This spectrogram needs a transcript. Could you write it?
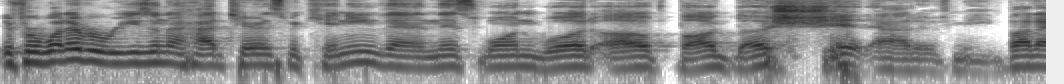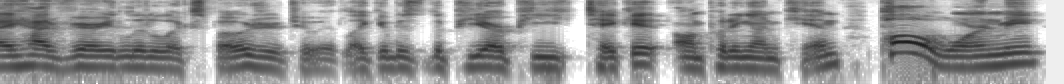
if for whatever reason I had Terrance McKinney, then this one would have bugged the shit out of me. But I had very little exposure to it. Like it was the PRP ticket on putting on Kim. Paul warned me.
